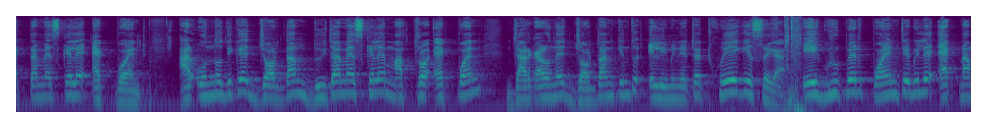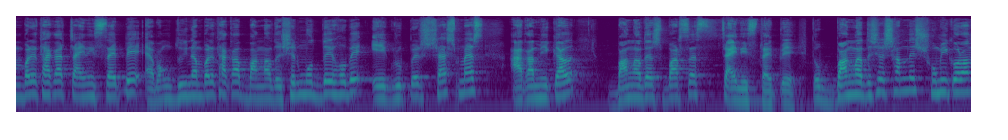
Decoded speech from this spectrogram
একটা ম্যাচ খেলে এক পয়েন্ট আর অন্যদিকে জর্দান দুইটা ম্যাচ খেলে মাত্র এক পয়েন্ট যার কারণে জর্দান কিন্তু এলিমিনেটেড হয়ে গেছে গা। এই গ্রুপের পয়েন্ট টেবিলে এক নম্বরে থাকা চাইনিজ টাইপে এবং দুই নম্বরে থাকা বাংলাদেশের মধ্যেই হবে এই গ্রুপের শেষ ম্যাচ আগামীকাল বাংলাদেশ ভার্সেস চাইনিজ টাইপে তো বাংলাদেশের সামনে সমীকরণ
